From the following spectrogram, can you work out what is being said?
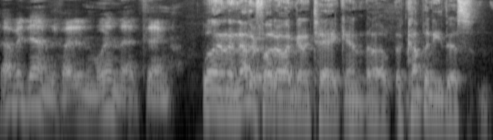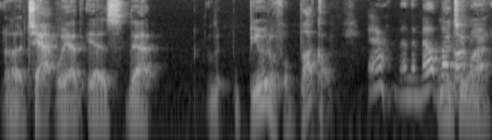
I'll be damned if I didn't win that thing. Well, and another photo I'm going to take and uh, accompany this uh, chat with is that beautiful buckle. Yeah, and the belt What buckle you want?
